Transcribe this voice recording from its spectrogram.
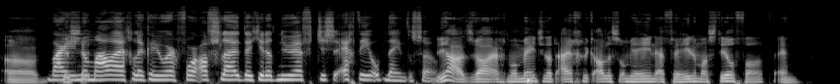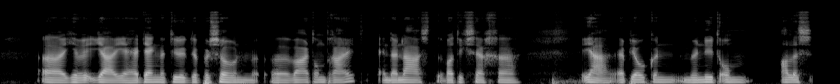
Ehm, Waar dus, je eh, normaal eigenlijk heel erg voor afsluit dat je dat nu eventjes echt in je opneemt of zo. Ja, het is wel echt een momentje dat eigenlijk alles om je heen even helemaal stilvalt. En eh, je, ja, je herdenkt natuurlijk de persoon eh, waar het om draait. En daarnaast, wat ik zeg, eh, ja, heb je ook een minuut om alles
